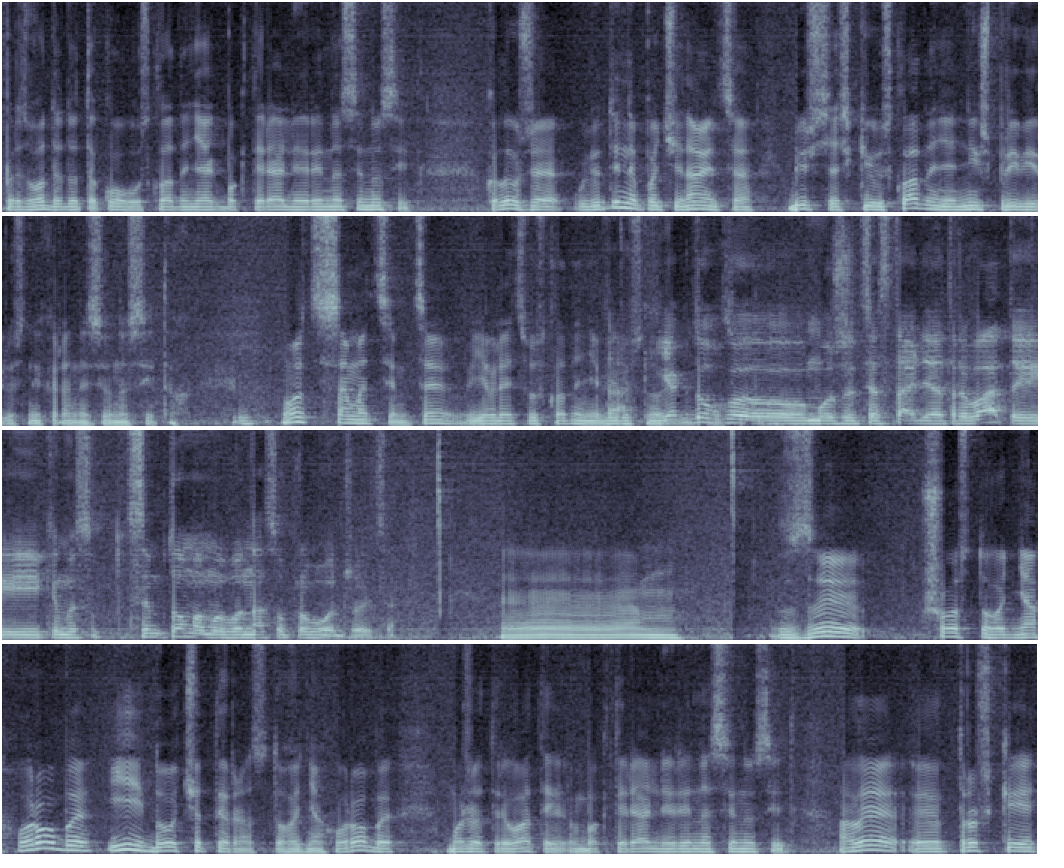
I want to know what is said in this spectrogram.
призводить до такого ускладнення, як бактеріальний риносинусит. Коли вже у людини починаються більш тяжкі ускладнення, ніж при вірусних риносинуситах. От саме цим це є ускладнення вірусного Як довго може ця стадія тривати, і якими симптомами вона супроводжується? Ем, з 6 дня хвороби і до 14-го дня хвороби може тривати бактеріальний риносинусит. Але е, трошки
